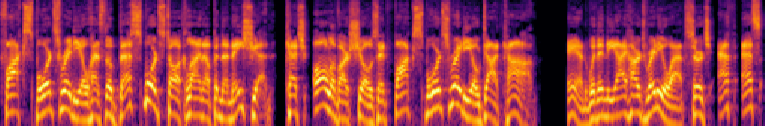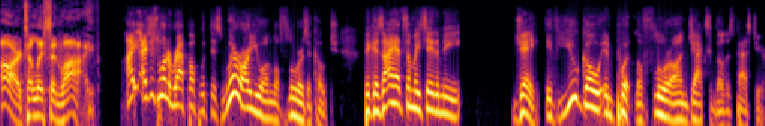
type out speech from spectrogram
Fox Sports Radio has the best sports talk lineup in the nation. Catch all of our shows at foxsportsradio.com. And within the iHeartRadio app, search FSR to listen live. I, I just want to wrap up with this. Where are you on LaFleur as a coach? Because I had somebody say to me, Jay, if you go and put LaFleur on Jacksonville this past year,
